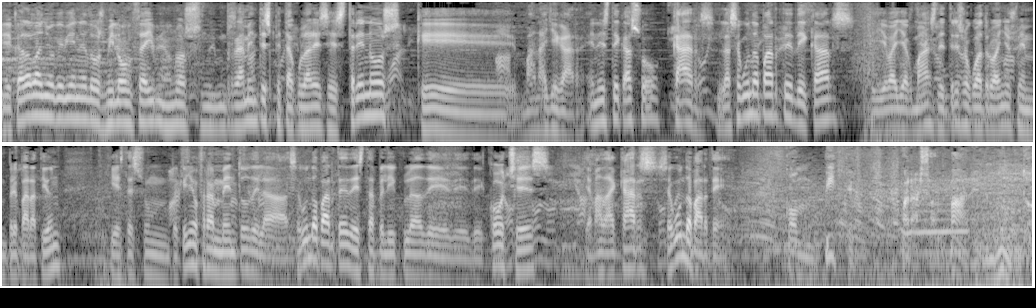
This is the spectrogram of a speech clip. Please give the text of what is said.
Y de cada año que viene, 2011, hay unos realmente espectaculares estrenos que van a llegar. En este caso, Cars, la segunda parte de Cars, que lleva ya más de tres o cuatro años en preparación. Y este es un pequeño fragmento de la segunda parte de esta película de, de- de coches llamada Cars, segunda parte. Compiten para salvar el mundo.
